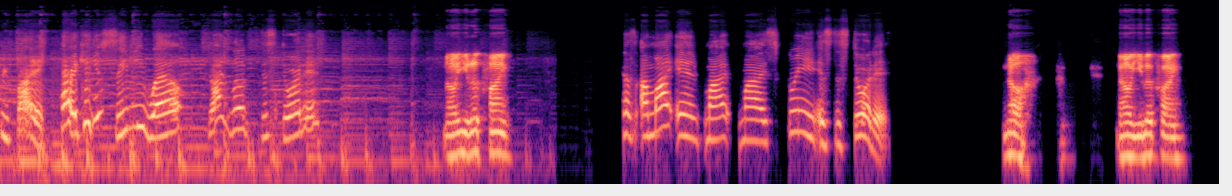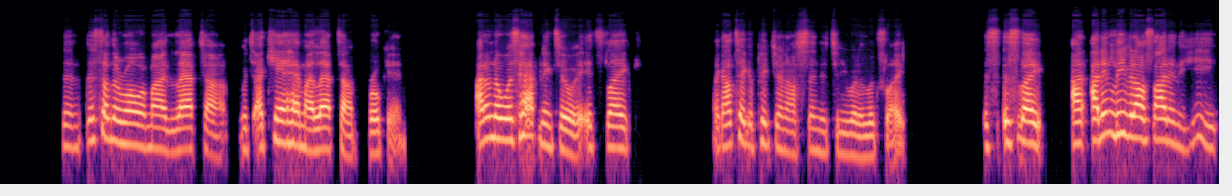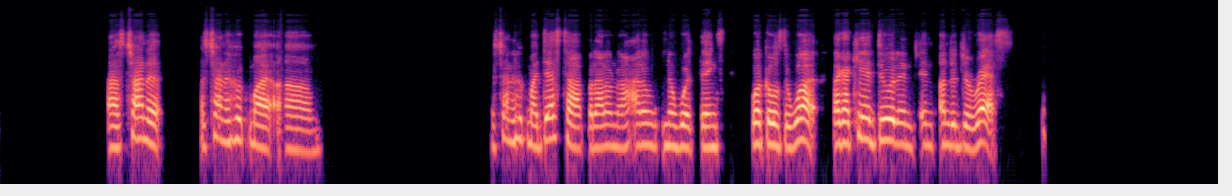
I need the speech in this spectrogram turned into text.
Happy Friday. Harry, can you see me well? Do I look distorted? No, you look fine. Because on my end, my my screen is distorted. No, no, you look fine. Then there's something wrong with my laptop, which I can't have my laptop broken. I don't know what's happening to it. It's like, like I'll take a picture and I'll send it to you what it looks like. It's it's like I, I didn't leave it outside in the heat. I was trying to I was trying to hook my um I was trying to hook my desktop, but I don't know. I don't know what things what goes to what. Like I can't do it in, in under duress.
